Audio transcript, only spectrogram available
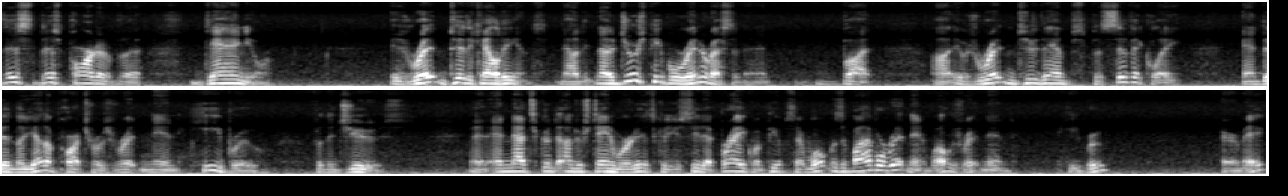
this this part of the Daniel is written to the Chaldeans. Now, now Jewish people were interested in it, but uh, it was written to them specifically, and then the other parts was written in Hebrew for the Jews. And, and that's good to understand where it is because you see that break when people say, What was the Bible written in? Well, it was written in Hebrew, Aramaic,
